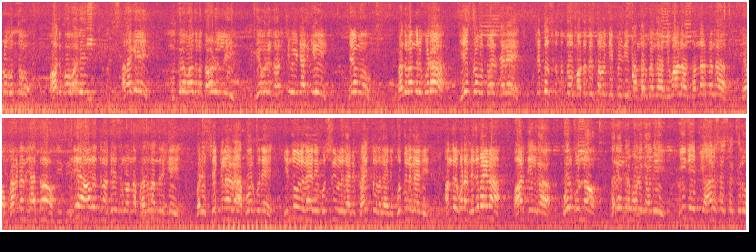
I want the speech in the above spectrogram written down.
ప్రభుత్వం ఆదుకోవాలి. అలాగే ఉగ్రవాదుల దాడుల్ని తీవ్రంగా అణిచివేయడానికి మేము ప్రజలందరూ కూడా ఏ ప్రభుత్వం అయినా సరే చిత్త మద్దతు ఇస్తామని చెప్పేసి సందర్భంగా దివాళా సందర్భంగా మేము ప్రకటన చేస్తాం. ఇదే ఆలోచన దేశంలో ఉన్న ప్రజలందరికీ మరి సెక్యులర్గా కోరుకునే హిందువులు గాని ముస్లింలు గాని క్రైస్తవులు గాని బుద్ధులు గాని అందరూ కూడా నిజమైన భారతీయులుగా కోరుకున్నాం నరేంద్ర మోడీ గాని బీజేపీ ఆర్ఎస్ఎస్ శక్తులు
